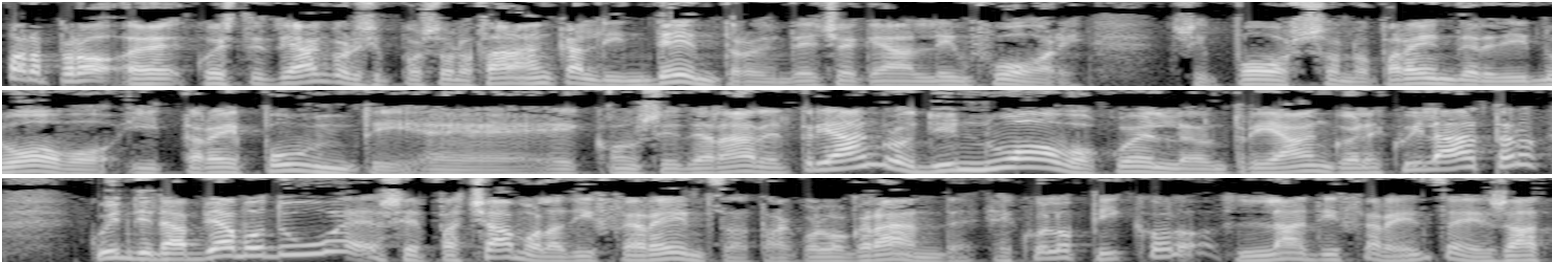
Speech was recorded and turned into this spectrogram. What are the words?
Ora però eh, questi triangoli si possono fare anche all'indentro invece che all'infuori, si possono prendere di nuovo i tre punti eh, e considerare il triangolo, di nuovo quello è un triangolo equilatero, quindi ne abbiamo due, se facciamo la differenza tra quello grande e quello piccolo, la differenza è esattamente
